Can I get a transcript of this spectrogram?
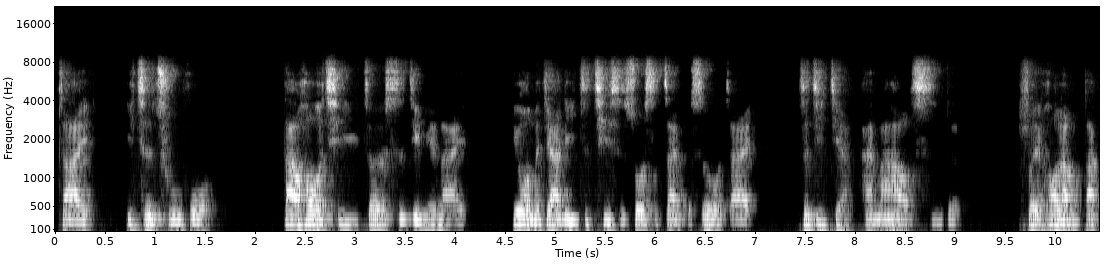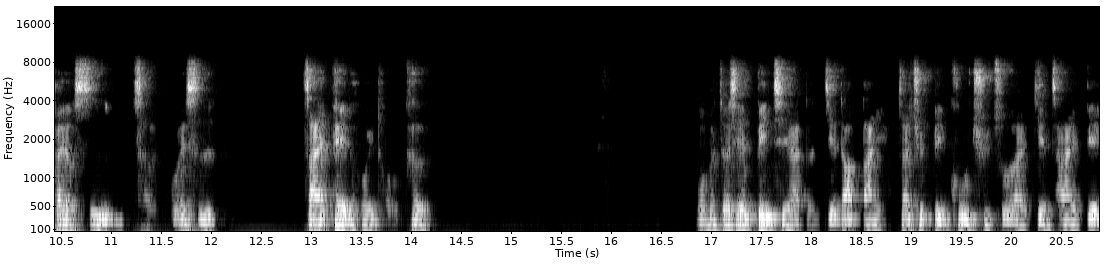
再一次出货。到后期这十几年来，因为我们家梨子其实说实在不是我在自己讲，还蛮好吃的，所以后来我们大概有四五成会是宅配的回头客。我们就先冰起来，等接到单再去冰库取出来检查一遍，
